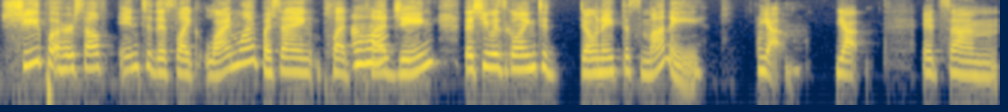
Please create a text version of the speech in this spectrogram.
She put herself into this like limelight by saying uh-huh. pledging that she was going to donate this money. Yeah. Yeah. It's um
